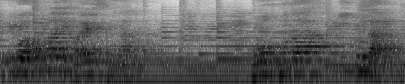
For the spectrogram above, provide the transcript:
그리고 한 마디 더 했습니다. 무엇보다 이쁘다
